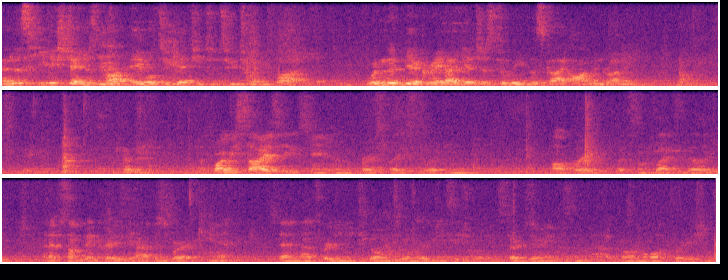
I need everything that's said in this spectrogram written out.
and this heat exchange is not able to get you to 225. Wouldn't it be a great idea just to leave this guy on and running? Kevin? That's why we size the exchange in the first place, so it can operate with some flexibility. And if something crazy happens where it can't, then that's where you need to go into emergency mode and start doing some abnormal operations.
